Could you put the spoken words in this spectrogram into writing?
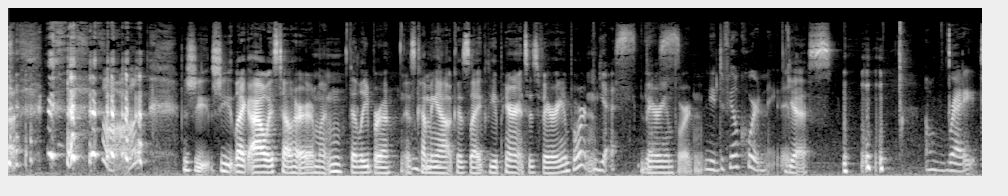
uh. She she like I always tell her, I'm like, mm, the Libra is coming out because like the appearance is very important, Yes. very yes. important. Need to feel coordinated. Yes. All right.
